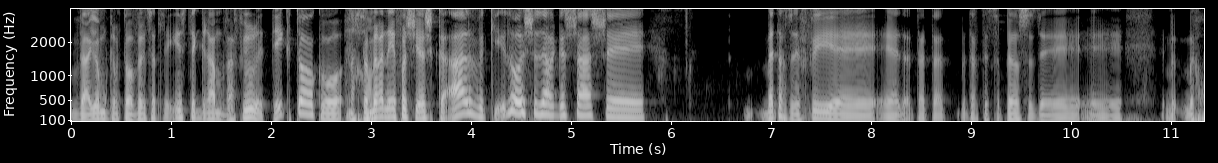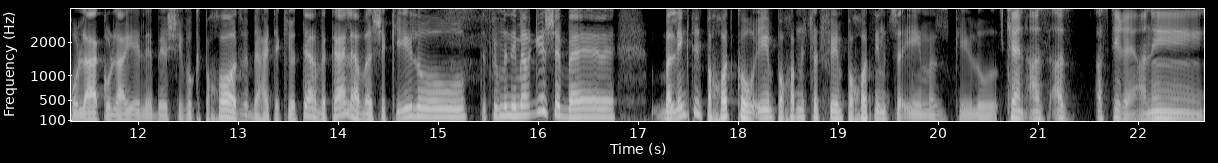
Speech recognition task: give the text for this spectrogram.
והיום גם אתה עובר קצת לאינסטגרם ואפילו לטיק טוק, או נכון. אתה אומר, אני איפה שיש קהל, וכאילו יש איזו הרגשה ש... בטח זה לפי, אה, אה, אתה, בטח תספר שזה אה, מחולק אולי בשיווק פחות ובהייטק יותר וכאלה, אבל שכאילו, לפעמים אני מרגיש שבלינקדאין פחות קוראים, פחות משתתפים, פחות נמצאים, אז כאילו... כן, אז, אז, אז תראה, אני...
